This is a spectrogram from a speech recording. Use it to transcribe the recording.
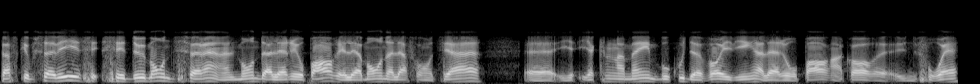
Parce que vous savez, c'est deux mondes différents. Hein. le monde à l'aéroport et le monde à la frontière. Il euh, y, a quand même beaucoup de va-et-vient à l'aéroport, encore euh, une fois.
